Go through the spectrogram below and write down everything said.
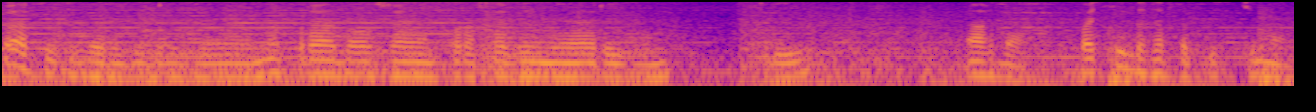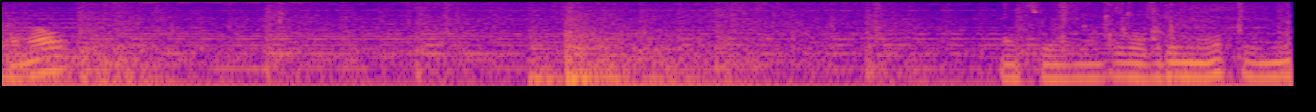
Здравствуйте, дорогие друзья. Мы продолжаем прохождение Risen 3. Ах да, спасибо за подписки на канал. А что, могу во время этого не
